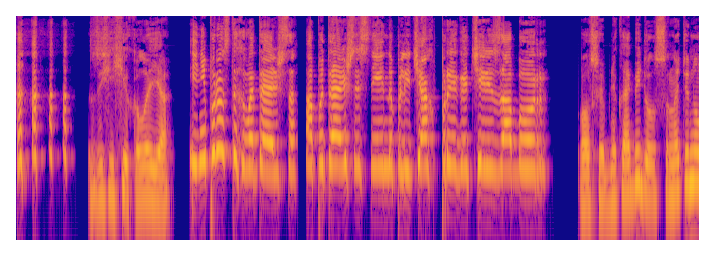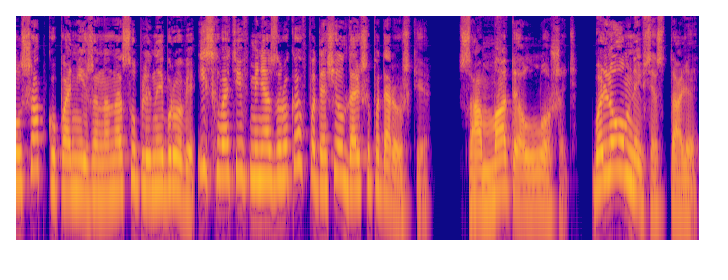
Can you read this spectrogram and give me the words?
захихикала я. И не просто хватаешься, а пытаешься с ней на плечах прыгать через забор». Волшебник обиделся, натянул шапку пониже на насупленные брови и, схватив меня за рукав, потащил дальше по дорожке. «Сама ты лошадь! Больно умные все стали!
